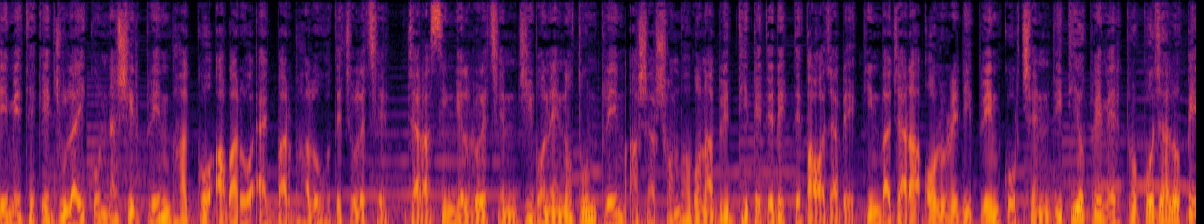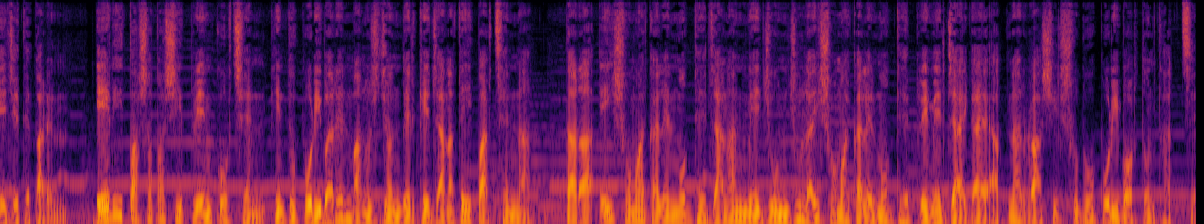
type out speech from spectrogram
এমে থেকে জুলাই কন্যাসীর প্রেম ভাগ্য আবারও একবার ভালো হতে চলেছে। যারা সিঙ্গেল রয়েছেন, জীবনে নতুন প্রেম আসার সম্ভাবনা বৃদ্ধি পেতে দেখতে পাওয়া যাবে, কিংবা যারা অলরেডি প্রেম করছেন, দ্বিতীয় প্রেমের প্রপোজালও পেয়ে যেতে পারেন। এরই পাশাপাশি প্রেম করছেন, কিন্তু পরিবারের মানুষজনদেরকে জানাতেই পারছেন না। তারা এই সময়কালের মধ্যে জানান, মে, জুন, জুলাই সময়কালের মধ্যে প্রেমের জায়গায় আপনার রাশির শুভ পরিবর্তন থাকছে।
